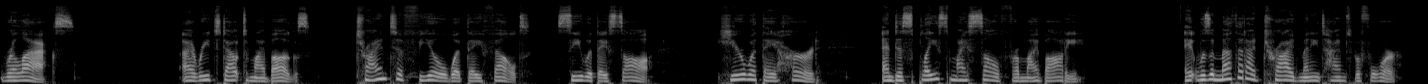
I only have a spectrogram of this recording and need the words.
Relax. I reached out to my bugs, trying to feel what they felt, see what they saw, hear what they heard, and displace myself from my body. It was a method I'd tried many times before,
